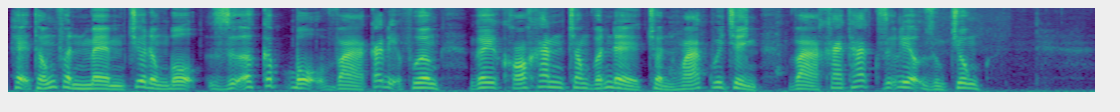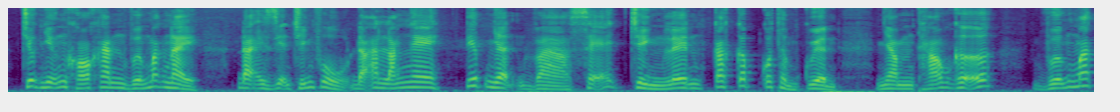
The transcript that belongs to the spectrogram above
hệ thống phần mềm chưa đồng bộ giữa cấp bộ và các địa phương gây khó khăn trong vấn đề chuẩn hóa quy trình và khai thác dữ liệu dùng chung. Trước những khó khăn vướng mắc này, đại diện chính phủ đã lắng nghe, tiếp nhận và sẽ trình lên các cấp có thẩm quyền nhằm tháo gỡ vướng mắc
